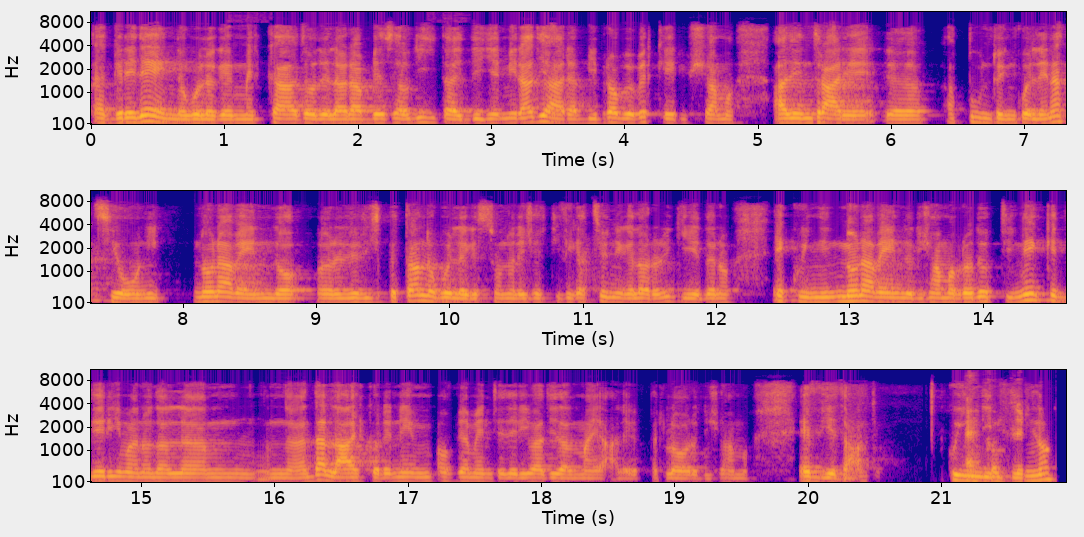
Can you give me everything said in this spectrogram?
aggredendo quello che è il mercato dell'Arabia Saudita e degli Emirati Arabi proprio perché riusciamo ad entrare eh, appunto in quelle nazioni non avendo, eh, rispettando quelle che sono le certificazioni che loro richiedono e quindi non avendo diciamo, prodotti né che derivano dal, mm, dall'alcol né ovviamente derivati dal maiale, che per loro diciamo, è vietato. Quindi il nostro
